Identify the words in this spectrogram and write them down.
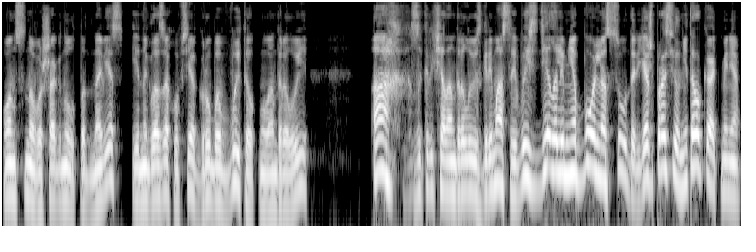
Он снова шагнул под навес и на глазах у всех грубо вытолкнул Андре Луи. «Ах!» — закричал Андре Луи с гримасой. «Вы сделали мне больно, сударь! Я же просил не толкать меня!»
